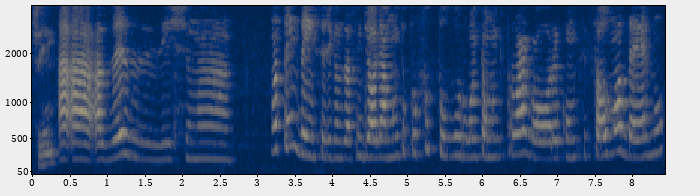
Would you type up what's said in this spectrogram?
Sim. A, a, às vezes existe uma uma tendência, digamos assim, de olhar muito para o futuro, ou então muito para o agora, como se só o moderno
